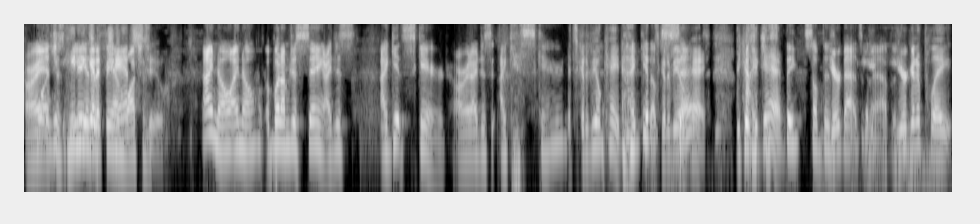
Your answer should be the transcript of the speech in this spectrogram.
All right, well, it's just he, he didn't get a, a fan watching. To. I know, I know, but I'm just saying. I just I get scared. All right, I just I get scared. It's gonna be okay. Dude. I get it's upset. It's gonna be okay because I again, think something bad's gonna happen. You're gonna play.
